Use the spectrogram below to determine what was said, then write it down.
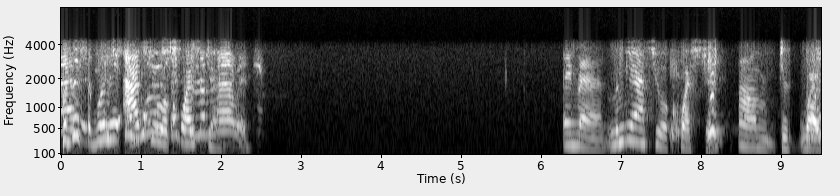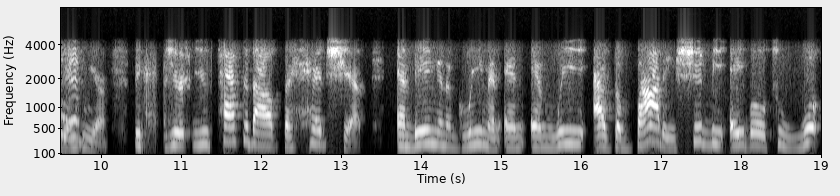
But this- let me ask you a question. Amen. Let me ask you a question, um, just right in here, because you're, you've talked about the headship and being in agreement, and and we as the body should be able to look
